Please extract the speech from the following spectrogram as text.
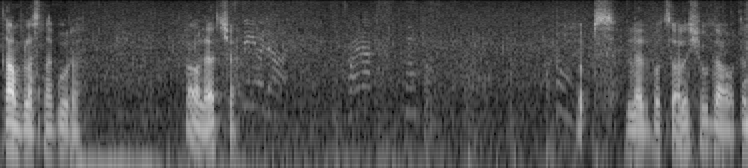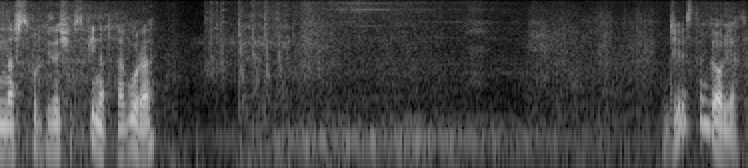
Tam wlazł na górę. O, lercia. Ups, ledwo co, ale się udało. Ten nasz stwór widzę się wspina na górę. Gdzie jest ten Goliat?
